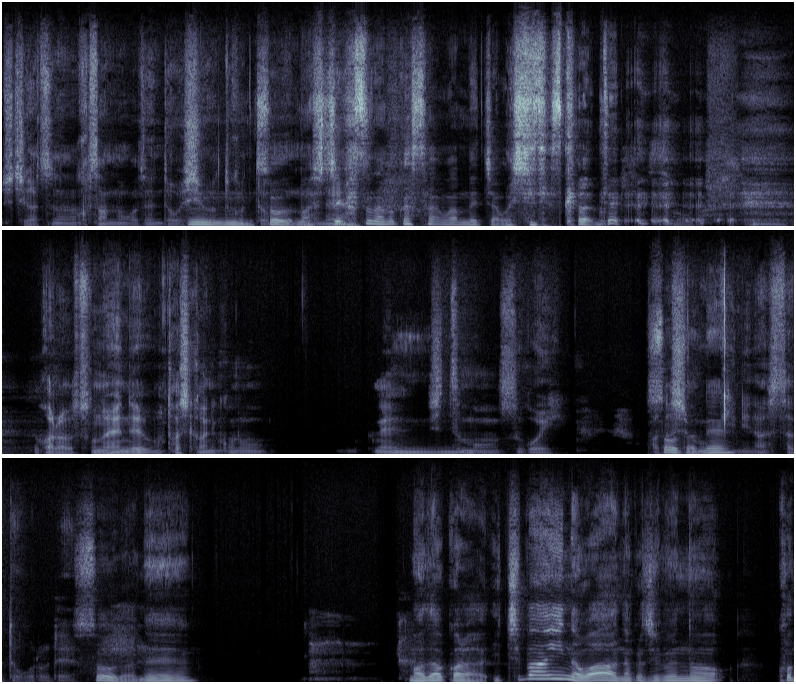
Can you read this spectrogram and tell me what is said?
?7 月7日さんの方が全然美味しいわとかってそう、まあ思うんだよね。7月7日さんはめっちゃ美味しいですからね。だからその辺で確かにこのね、うん質問すごいそうだね私も気になってたところで。そうだね。まあだから一番いいのは、なんか自分の好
